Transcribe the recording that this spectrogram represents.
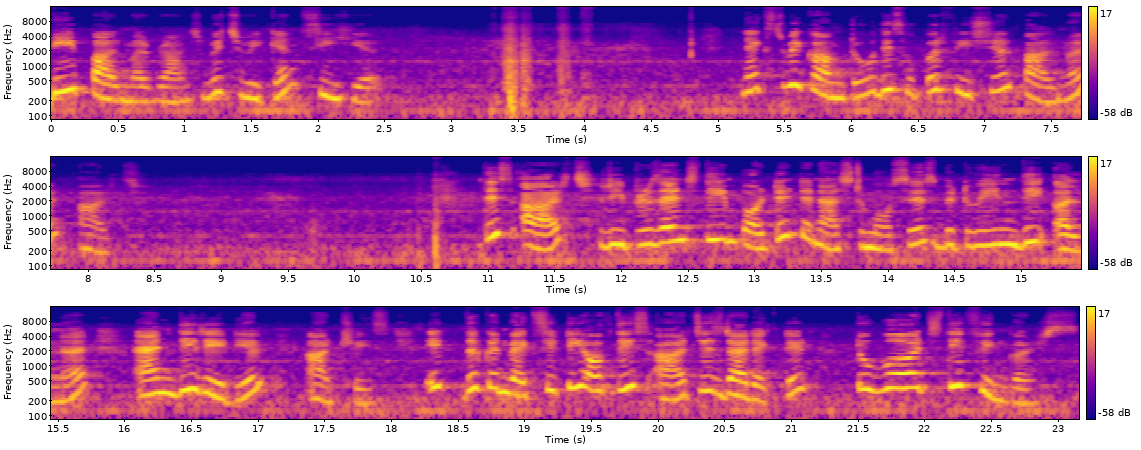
deep palmar branch which we can see here next we come to the superficial palmar arch this arch represents the important anastomosis between the ulnar and the radial arteries. It, the convexity of this arch is directed towards the fingers.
